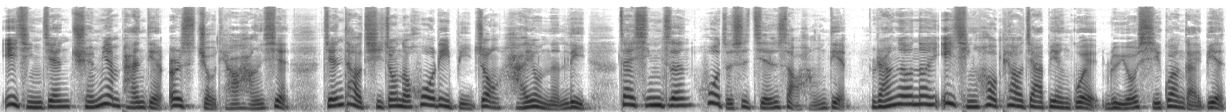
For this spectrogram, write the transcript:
疫情间全面盘点二十九条航线，检讨其中的获利比重，还有能力再新增或者是减少航点。然而呢，疫情后票价变贵，旅游习惯改变，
